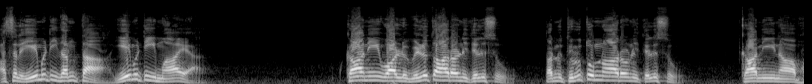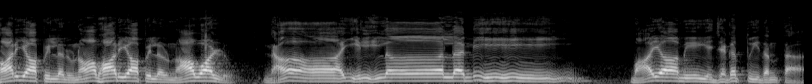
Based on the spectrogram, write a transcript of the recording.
అసలు ఏమిటి ఇదంతా? ఏమిటి మాయ? కానీ వాళ్ళు వెళుతారని తెలుసు తను తిరుగుతున్నారో అని తెలుసు కానీ నా భార్యా పిల్లలు నా భార్యా పిల్లలు నా వాళ్ళు నా ఇల్లాలని మాయామేయ జగత్తు ఇదంతా.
